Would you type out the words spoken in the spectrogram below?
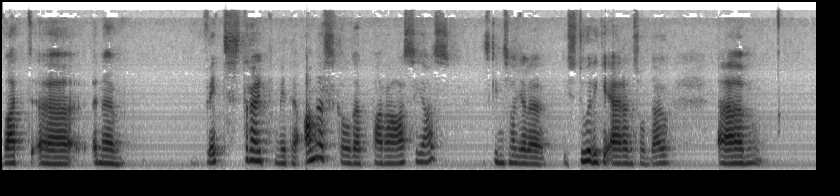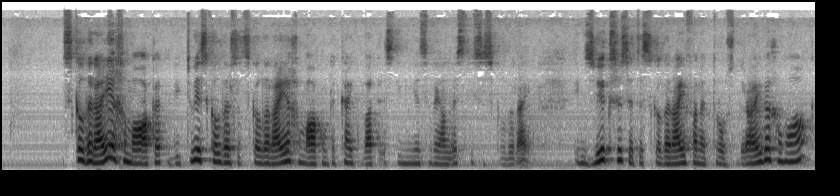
wat uh in 'n wedstryd met 'n ander skilder Parasias, miskien sal julle die storieetjie erns onthou, ehm um, skilderye gemaak het. Die twee skilders het skilderye gemaak om te kyk wat is die mees realistiese skildery. En Zeuxis het 'n skildery van 'n tros druiwe gemaak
